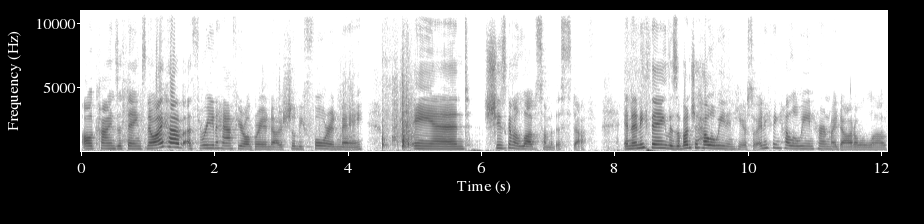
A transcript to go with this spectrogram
all kinds of things. Now I have a three and a half year old granddaughter. She'll be four in May, and she's gonna love some of this stuff. And anything, there's a bunch of Halloween in here, so anything Halloween, her and my daughter will love.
